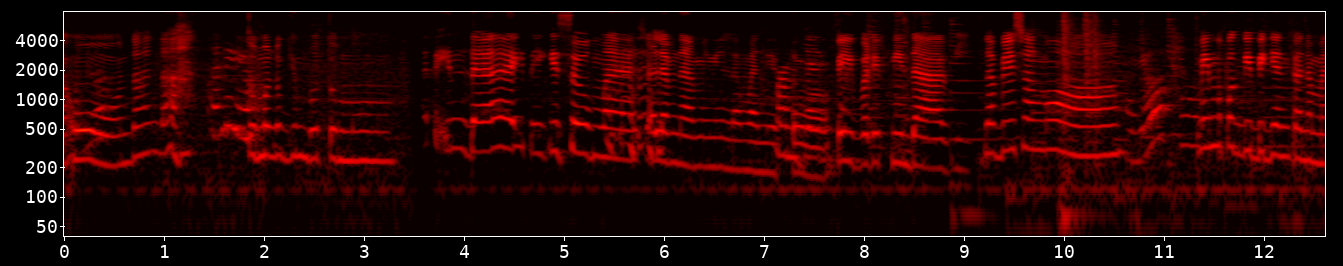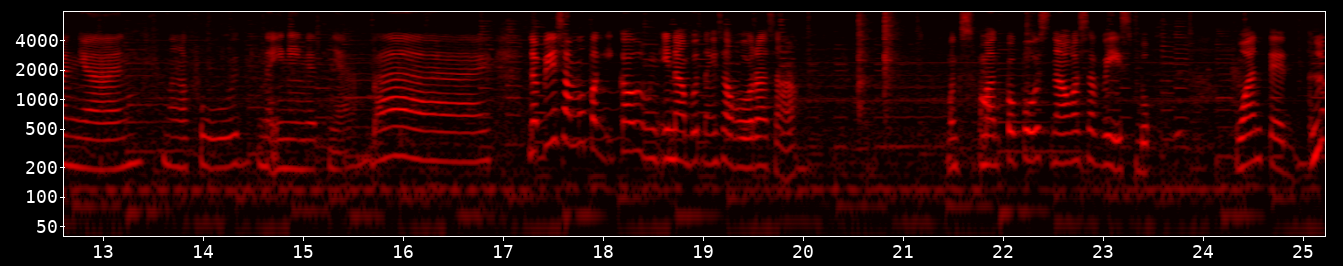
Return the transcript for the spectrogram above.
Oo, oh, dahan-dahan. Tumunog yung buto mo. Ate Inday, thank you so much. Alam namin yung laman nito. Favorite ni Davi. Labisan mo ah. May mapagbibigyan ka naman yan. Mga food na ininit niya. Bye! Labisan mo pag ikaw inabot ng isang oras ah. Mag magpo-post na ako sa Facebook. Wanted. Alo,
